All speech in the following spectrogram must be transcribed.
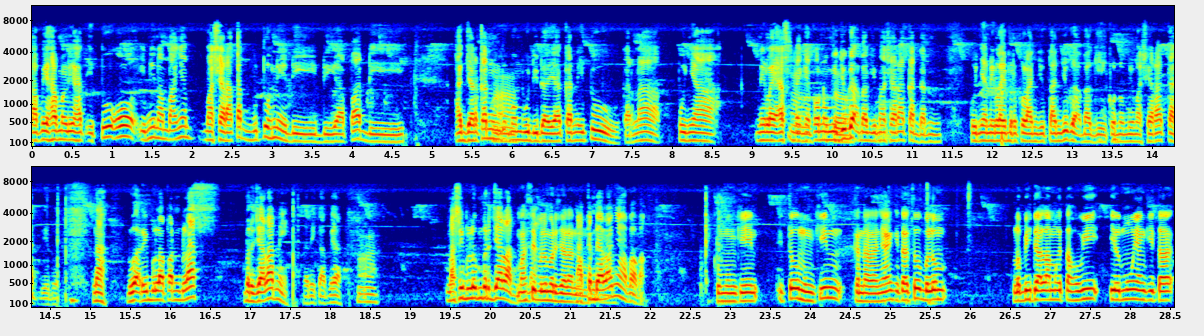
KPH melihat itu, oh ini nampaknya masyarakat butuh nih di di apa diajarkan untuk Ah. membudidayakan itu karena punya nilai aspek Hmm, ekonomi betul. juga bagi masyarakat dan punya nilai berkelanjutan juga bagi ekonomi masyarakat gitu. Nah, 2018 berjalan nih dari KPH. Ah, Masih belum berjalan. masih nah, belum berjalan. Nah, kendalanya apa, Bang? kemungkin itu mungkin kendalanya kita tuh belum lebih dalam mengetahui ilmu yang kita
